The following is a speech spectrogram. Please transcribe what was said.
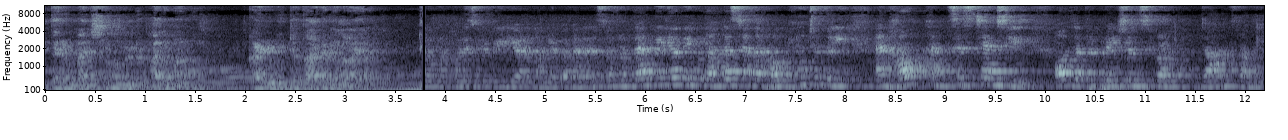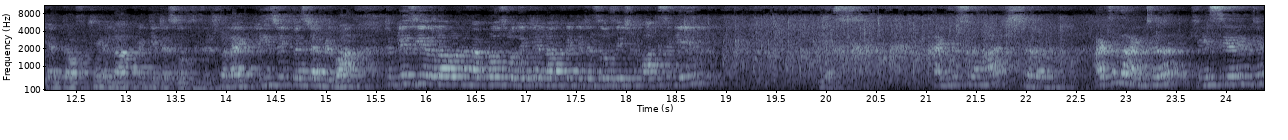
ഇത്തരം പരിശ്രമങ്ങളുടെ ഫലമാണ് കഴിവുറ്റ താരങ്ങളായ ഉൾക്കൊള്ളിച്ചൊരു വീഡിയോ ആണ് നമ്മളിപ്പോൾ കണ്ടത് so from that video they could understand that how beautifully and how consistently all the preparations from done from the end of Kerala Cricket Association. Shall I please request everyone to please give a round of applause for the Kerala Cricket Association once again? Yes. Thank you so much. Um, അടുത്തതായിട്ട് കെ സി ആറിന്റെ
